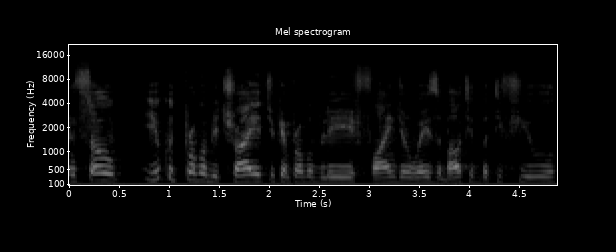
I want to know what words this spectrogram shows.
And so, you could probably try it, you can probably find your ways about it, but if you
